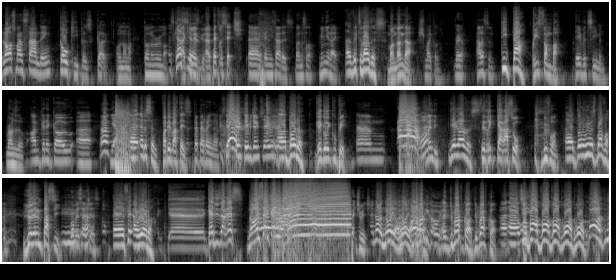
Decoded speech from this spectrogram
Last man standing. Goalkeepers. Go. Oh no no. Donnarumma. Let's guess Okay, it. let's go. Uh, Petrosec. Uh, Cañizares. Van der Sar. Mignolet. Uh, Victor Valdes. Mandanda. Schmeichel. Raya. Alisson. Tita. Prisamba. David Seaman. Ramsdale. I'm gonna go. Uh, Ah. yeah. Uh, Ederson. Fabien Barthez. Pepe Reina. David James. David James. Uh, Bono. Grégory Coupet. Um, Ah. Mendy. Diego Alves. Cédric Carasso. Buffon. Uh, Donnarumma's brother. Lionel Mpassi. Robert Sanchez. Uh, Fit Ariana. Euh, Calizares Nice, Calizares Petrovic. No, Neuer, Neuer. Neuer. Dubravka, Dubravka. Uh, uh, See, Vard, oh, Vard, Vard, Vard, Vard. Vard!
